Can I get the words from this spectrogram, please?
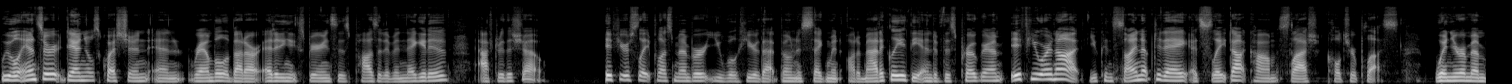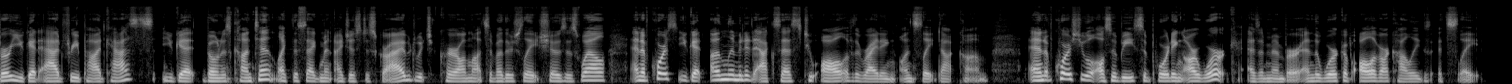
we will answer Daniel's question and ramble about our editing experiences, positive and negative, after the show. If you're a Slate Plus member, you will hear that bonus segment automatically at the end of this program. If you are not, you can sign up today at slate.com slash culture plus. When you're a member, you get ad free podcasts, you get bonus content like the segment I just described, which occur on lots of other Slate shows as well. And of course, you get unlimited access to all of the writing on slate.com. And of course, you will also be supporting our work as a member and the work of all of our colleagues at Slate.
